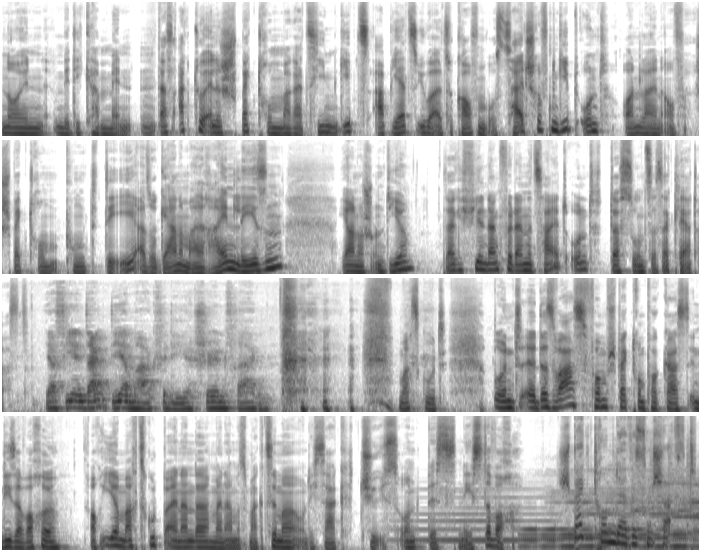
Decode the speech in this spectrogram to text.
neuen Medikamenten. Das aktuelle Spektrum-Magazin gibt es ab jetzt überall zu kaufen, wo es Zeitschriften gibt und online auf spektrum.de. Also gerne mal reinlesen. Janusz, und dir sage ich vielen Dank für deine Zeit und dass du uns das erklärt hast. Ja, vielen Dank dir, Marc, für die schönen Fragen. Mach's gut. Und äh, das war's vom Spektrum Podcast in dieser Woche. Auch ihr macht's gut beieinander. Mein Name ist Marc Zimmer und ich sag Tschüss und bis nächste Woche. Spektrum der Wissenschaft,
